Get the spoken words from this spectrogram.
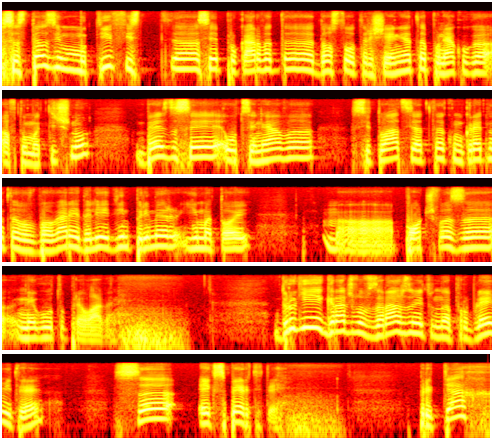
С този мотив се прокарват доста от решенията, понякога автоматично, без да се оценява ситуацията конкретната в България и дали един пример има той почва за неговото прилагане. Други играч в зараждането на проблемите са експертите. При тях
